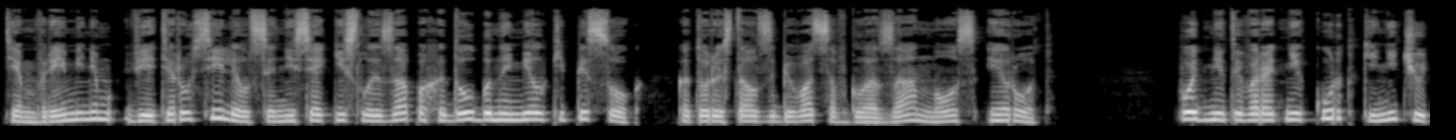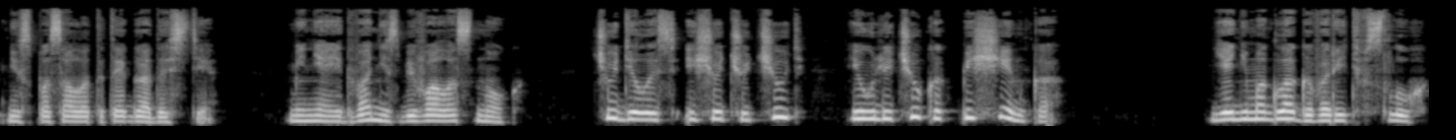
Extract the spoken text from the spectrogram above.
Тем временем ветер усилился, неся кислый запах и долбанный мелкий песок, который стал забиваться в глаза, нос и рот. Поднятый воротник куртки ничуть не спасал от этой гадости. Меня едва не сбивало с ног. Чудилось еще чуть-чуть, и улечу, как песчинка. Я не могла говорить вслух,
